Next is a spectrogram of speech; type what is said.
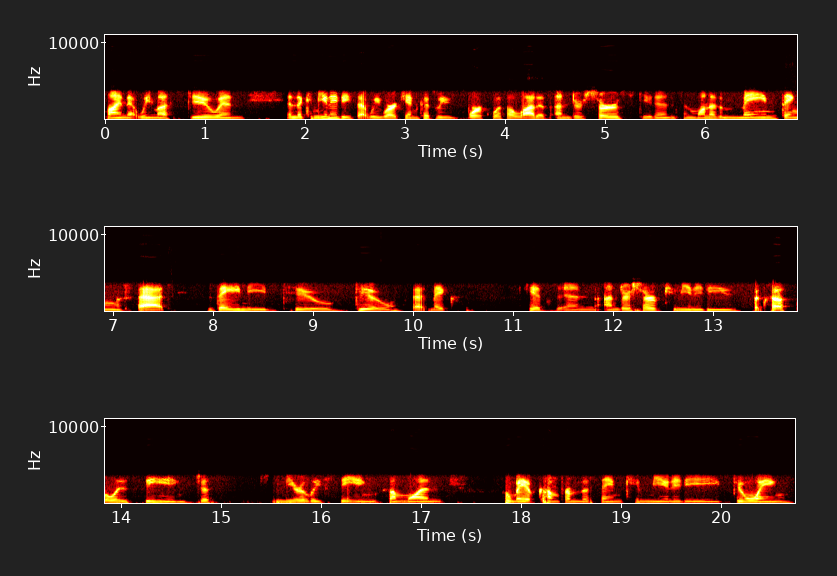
find that we must do in, in the communities that we work in, because we work with a lot of underserved students, and one of the main things that they need to do that makes kids in underserved communities successful is seeing, just merely seeing someone who may have come from the same community doing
